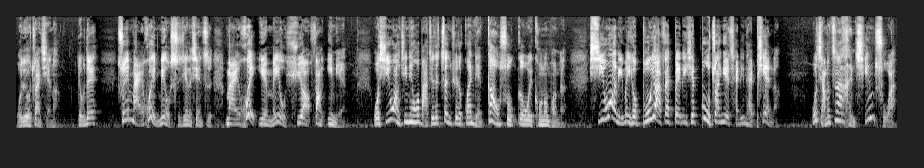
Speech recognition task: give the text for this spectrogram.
我就赚钱了，对不对？所以买汇没有时间的限制，买汇也没有需要放一年。我希望今天我把这个正确的观点告诉各位空中朋友们，希望你们以后不要再被那些不专业财经台骗了。我讲的真的很清楚啊，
